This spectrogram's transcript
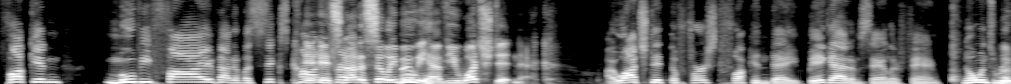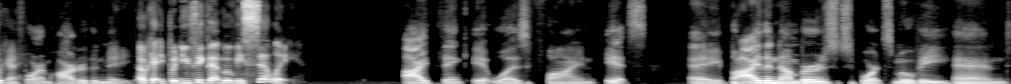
fucking movie five out of a six contract. It's not a silly movie. Have you watched it, Nick? I watched it the first fucking day. Big Adam Sandler fan. No one's rooting Okay. for him harder than me. Okay, but you think that movie's silly? I think it was fine. It's a by the numbers sports movie, and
